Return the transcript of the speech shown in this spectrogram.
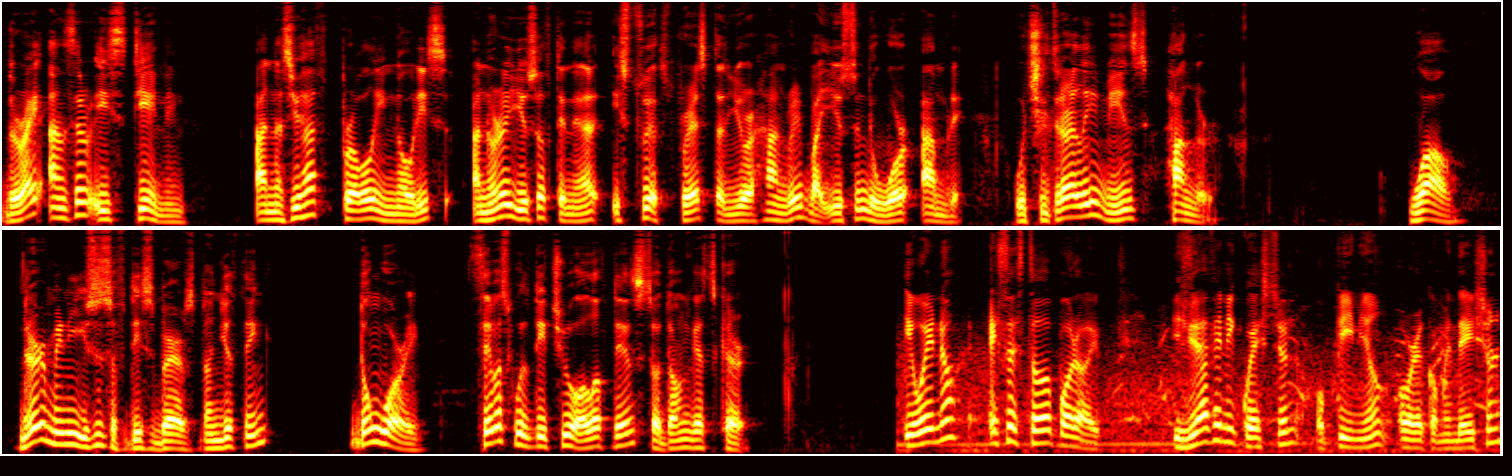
The right answer is tienen. And as you have probably noticed, another use of tener is to express that you are hungry by using the word hambre, which literally means hunger. Wow, there are many uses of these verbs, don't you think? Don't worry, Sebas will teach you all of them, so don't get scared. Y bueno, eso es todo por hoy. If you have any question, opinion, or recommendation,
